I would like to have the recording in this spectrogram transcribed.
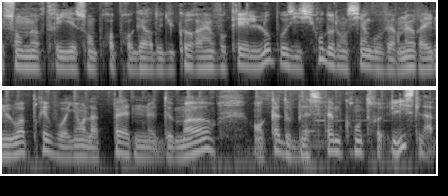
Son meurtrier, son propre garde du corps, a invoqué l'opposition de l'ancien gouverneur à une loi prévoyant la peine de mort en cas de blasphème contre l'islam.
